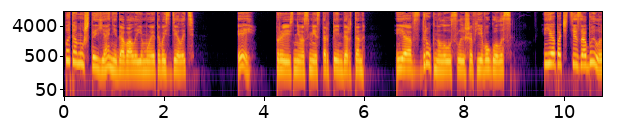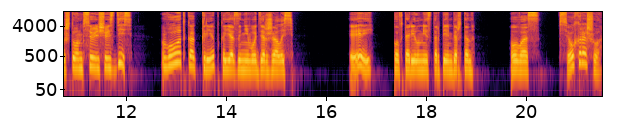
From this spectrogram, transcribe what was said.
Потому что я не давала ему этого сделать. «Эй», — произнес мистер Пембертон. Я вздрогнула, услышав его голос. Я почти забыла, что он все еще здесь. Вот как крепко я за него держалась. «Эй», — повторил мистер Пембертон, — «у вас все хорошо?»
